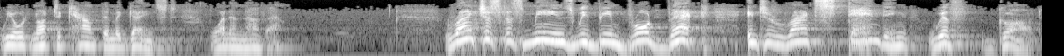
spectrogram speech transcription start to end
we ought not to count them against one another. Righteousness means we've been brought back into right standing with God.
